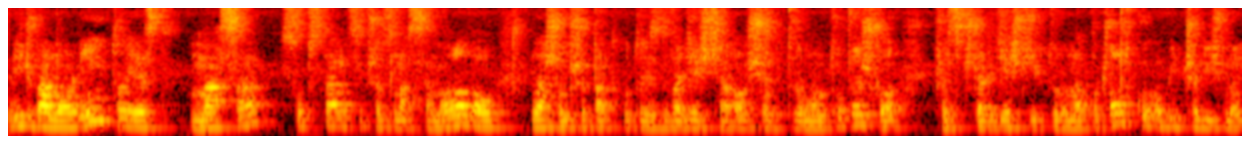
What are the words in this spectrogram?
Liczba moli to jest masa substancji przez masę molową. W naszym przypadku to jest 28, które nam tu wyszło, przez 40, którą na początku obliczyliśmy,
